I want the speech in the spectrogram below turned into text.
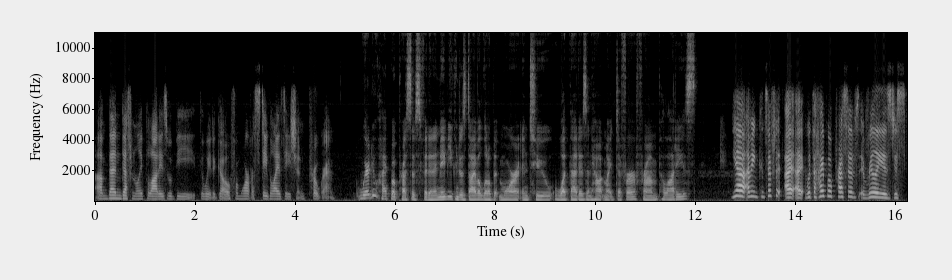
Um, then definitely Pilates would be the way to go for more of a stabilization program. Where do hypopressives fit in? And maybe you can just dive a little bit more into what that is and how it might differ from Pilates. Yeah, I mean, conceptually, I, I, with the hypopressives, it really is just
